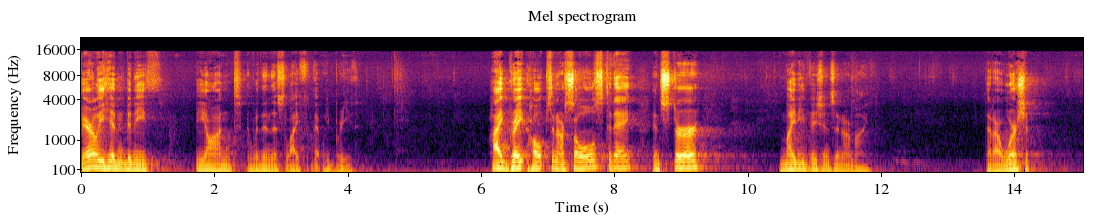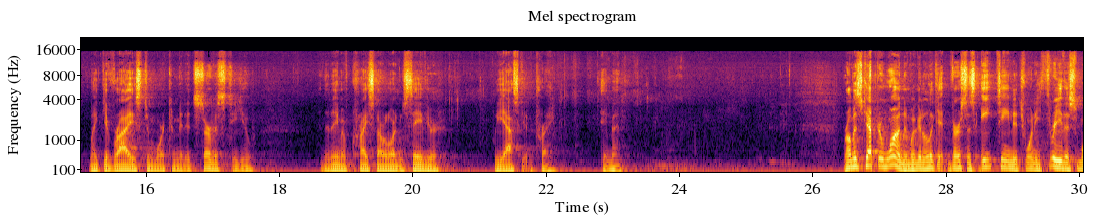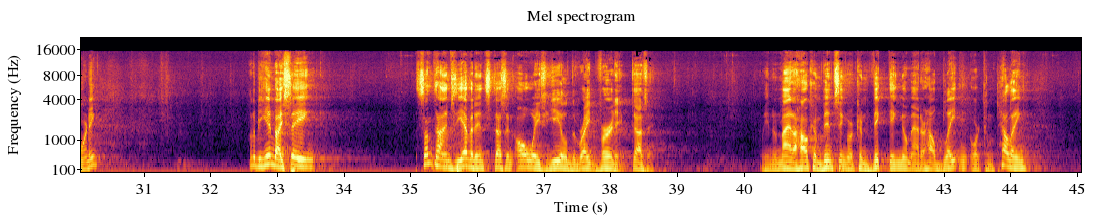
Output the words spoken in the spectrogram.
Barely hidden beneath, beyond, and within this life that we breathe. Hide great hopes in our souls today and stir mighty visions in our mind, that our worship might give rise to more committed service to you. In the name of Christ our Lord and Savior, we ask it and pray. Amen. Romans chapter 1, and we're going to look at verses 18 to 23 this morning. I want to begin by saying sometimes the evidence doesn't always yield the right verdict, does it? I mean, no matter how convincing or convicting, no matter how blatant or compelling,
